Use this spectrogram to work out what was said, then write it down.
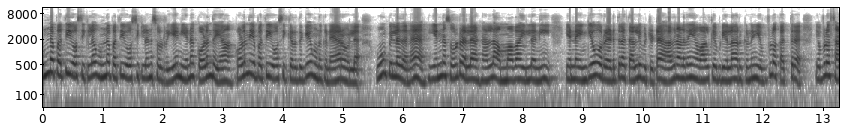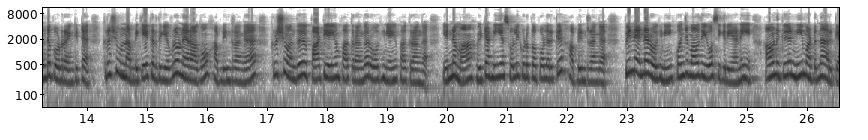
உன்னை பற்றி யோசிக்கல உன்னை பற்றி யோசிக்கலன்னு சொல்கிறியே நீ என்ன குழந்தையா? குழந்தைய பற்றி யோசிக்கிறதுக்கே உனக்கு நேரம் இல்லை. உன் பிள்ளை தானே? என்ன சொல்கிறல்ல நல்ல அம்மாவா இல்லை நீ? என்னை எங்கேயோ ஒரு இடத்துல தள்ளி விட்டுட்ட. அதனால தான் என் வாழ்க்கை இப்படியெல்லாம் இருக்குன்னு எவ்வளோ கத்துற? எவ்வளோ சண்டை போடுற என்கிட்ட? கிருஷ் உன்னை அப்படி கேட்குறதுக்கு எவ்வளோ நேரம் ஆகும் அப்படின்றாங்க. கிருஷ் வந்து பாட்டியையும் பார்க்குறாங்க ரோஹிணியையும் பார்க்குறாங்க என்னம்மா விட்டா நீயே சொல்லி கொடுப்ப போல இருக்கு? அப்படின்றாங்க. பின்ன என்ன ரோஹிணி? கொஞ்சமாவது யோசிக்கிறியா நீ? அவனுக்கு நீ மட்டும்தான் இருக்க.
